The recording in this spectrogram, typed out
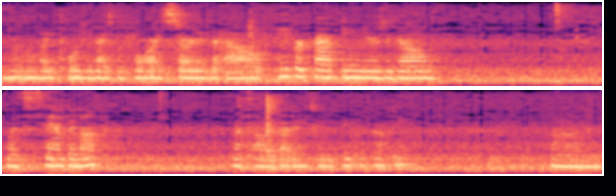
I don't know if I told you guys before, I started out paper crafting years ago with Stampin' Up. That's how I got into paper crafting. Um,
